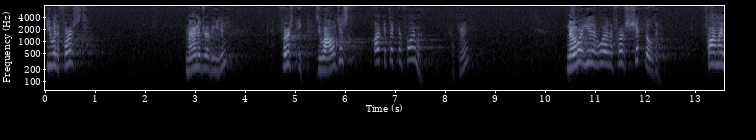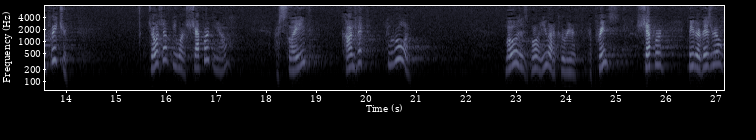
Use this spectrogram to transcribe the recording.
you were the first manager of Eden, first zoologist, architect, and farmer. Okay? Noah, you were the first shipbuilder, farmer, and preacher. Joseph, you were a shepherd, you know, a slave, convict, and ruler. Moses, boy, you had a career. A prince, shepherd, leader of Israel,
